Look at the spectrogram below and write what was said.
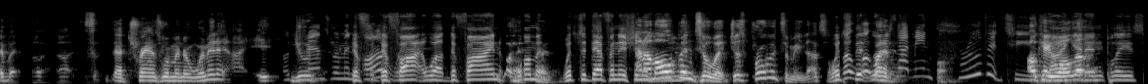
uh, uh, that trans women are women. It, well, you trans women def, are define women. well define ahead, woman. What's the definition? And I'm open woman? to it. Just prove it to me. That's what's what, the, what does that mean? Prove it to you. Okay, Can well, get in, please.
